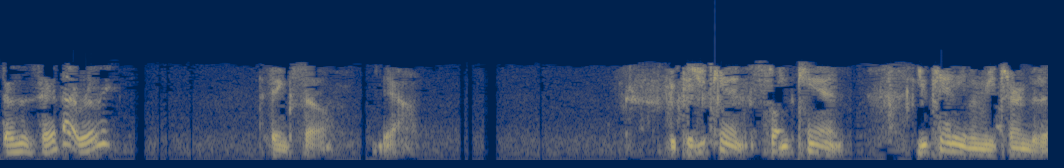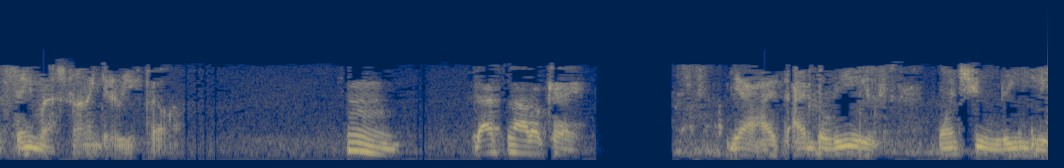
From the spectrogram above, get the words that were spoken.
Does it say that really? I think so. Yeah. Because you can't, you can't, you can't even return to the same restaurant and get a refill. Hmm. That's not okay. Yeah, I, I believe once you leave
